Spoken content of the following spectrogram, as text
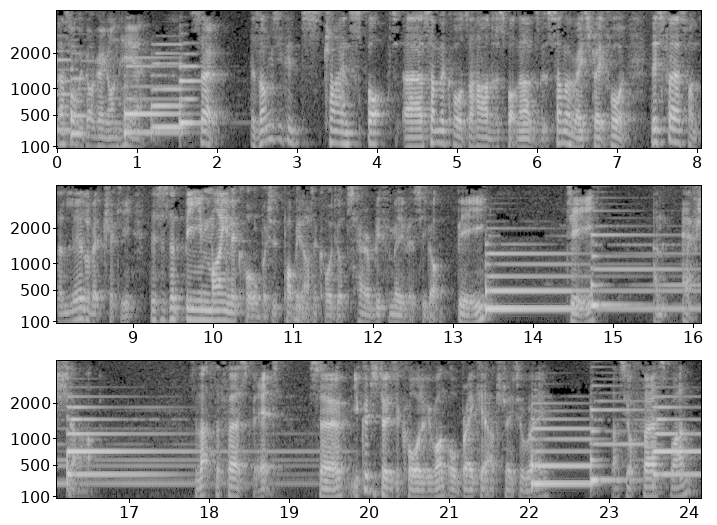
That's what we've got going on here. So, as long as you can try and spot, uh, some of the chords are harder to spot than others, but some are very straightforward. This first one's a little bit tricky. This is a B minor chord, which is probably not a chord you're terribly familiar with. So you've got B, D, and F sharp. So that's the first bit. So you could just do it as a chord if you want, or break it up straight away. That's your first one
